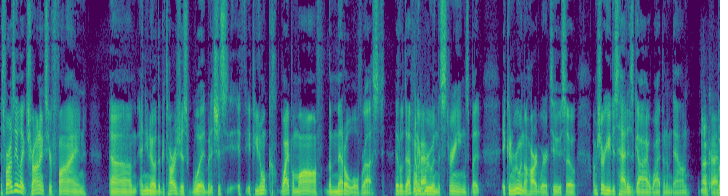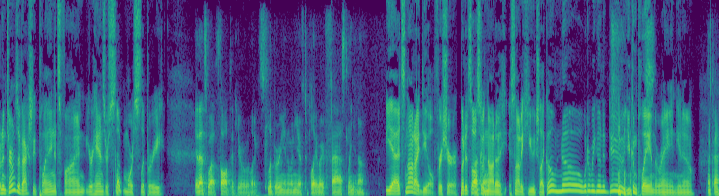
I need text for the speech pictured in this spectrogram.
As far as the electronics, you're fine. Um, and you know the guitar is just wood, but it's just if if you don't wipe them off, the metal will rust. It'll definitely Okay. ruin the strings, but it can ruin the hardware too. So I'm sure he just had his guy wiping him down. okay. But in terms of actually playing, it's fine. Your hands are slip more slippery. yeah, that's what I thought that you were like slippery, and when you have to play very fastly, you know. Yeah, it's not ideal for sure, but it's also Okay. not a it's not a huge like oh no, what are we gonna do? You can play in the rain, you know. Okay.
